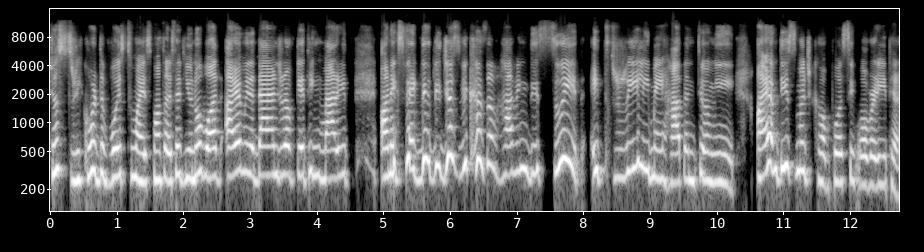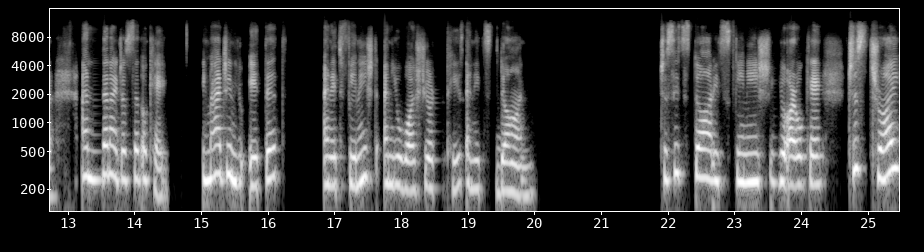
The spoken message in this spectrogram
just record the voice to my sponsor. I said, you know what? I am in a danger of getting married unexpectedly just because of having this sweet. It really may happen to me. I am this much compulsive overeater. And then I just said, okay, imagine you eat it and it's finished and you wash your teeth and it's done. Just it's done, it's finished, you are okay. Just try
